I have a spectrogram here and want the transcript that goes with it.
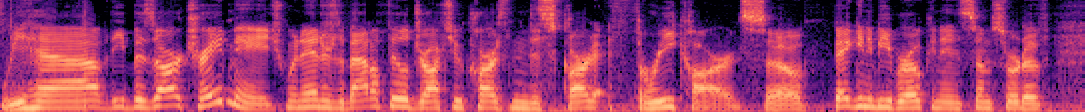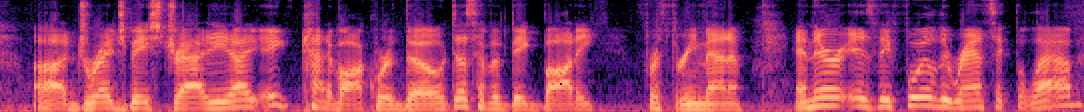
We have the Bazaar Trademage. When it enters the battlefield, draw two cards and discard three cards. So, begging to be broken in some sort of uh, dredge-based strategy. I, it, kind of awkward, though. It does have a big body for three mana. And there is the foil the Ransack the Lab.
